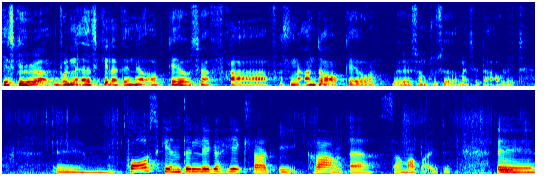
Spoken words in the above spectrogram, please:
Jeg skal høre, hvordan adskiller den her opgave sig fra, fra sådan andre opgaver, øh, som du sidder med til dagligt? Øhm, forskellen den ligger helt klart i graden af samarbejde. Øh,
